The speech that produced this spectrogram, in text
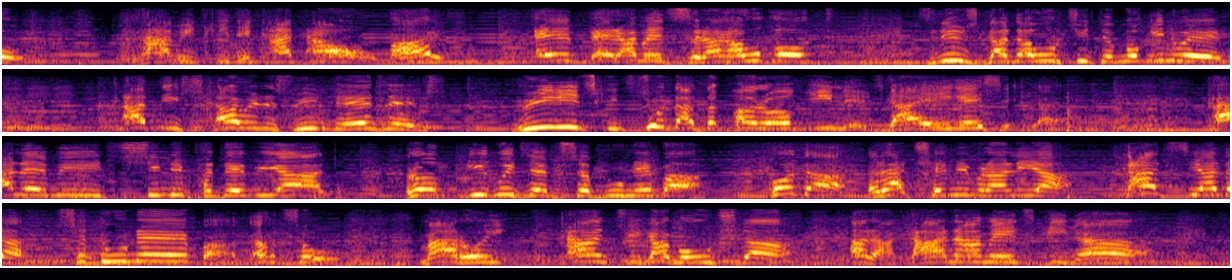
ღამით კიდე კატაო. მაი. ტემპერამენტს რაღა უყოთ. ძლივს გადაურჩით მოკინვე კატის ხავილს ვინდე ეძებს. ვირიც კი ცუდად ყროყინებს გაიგესე. და ქალები შილიფდებიან რომ იღვიძებს ბუნება. ხოდა რა ჩემი ბრალია კაცია და სდუნება კაცო მაროი კანჭი გამოუჩდა არა განამეწყინა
